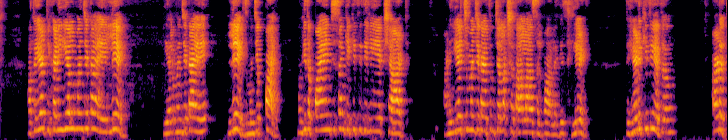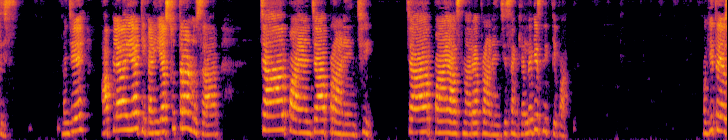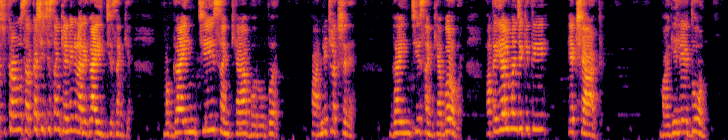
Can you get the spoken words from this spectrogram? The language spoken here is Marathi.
आता या ठिकाणी यल म्हणजे काय आहे? लेग यल म्हणजे काय आहे? लेग्स म्हणजे पाय. मग इथं पायांची संख्या किती दिली? एकशे आठ. आणि एच म्हणजे काय तुमच्या लक्षात आला असेल पहा लगेच हेड. तर हेड किती येतं? अडतीस. म्हणजे आपल्या या ठिकाणी या सूत्रानुसार चार पायांच्या प्राण्यांची चार पाय असणाऱ्या प्राण्यांची संख्या लगेच निघते पहा. मग इथं या सूत्रानुसार कशाची संख्या निघणार आहे? गायींची संख्या. मग गायींची संख्या बरोबर. पहा नीट लक्ष द्या. गायींची संख्या बरोबर. आता यल म्हणजे किती? एकशे आठ. भागिले दोन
